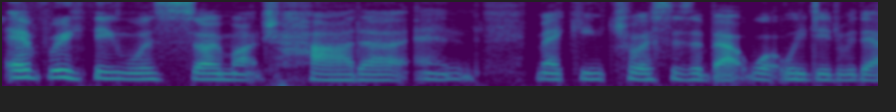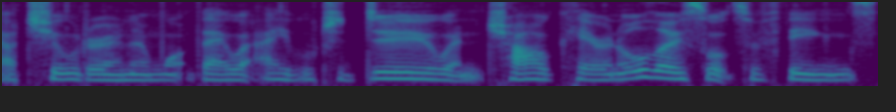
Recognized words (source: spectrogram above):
everything was so much harder and making choices about what we did with our children and what they were able to do and childcare and all those sorts of things.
